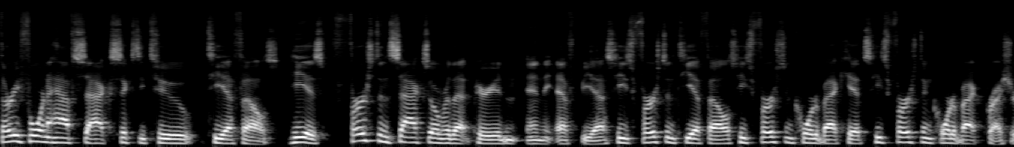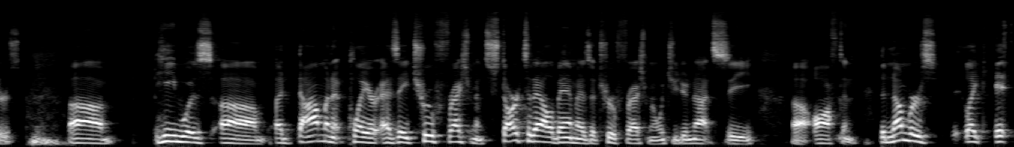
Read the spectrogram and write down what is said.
34 and a half sacks, 62 TFLs. He is first in sacks over that period in, in the FBS. He's first in TFLs. He's first in quarterback hits. He's first in quarterback pressures. Um, he was um, a dominant player as a true freshman. Starts at Alabama as a true freshman, which you do not see uh, often. The numbers, like it,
